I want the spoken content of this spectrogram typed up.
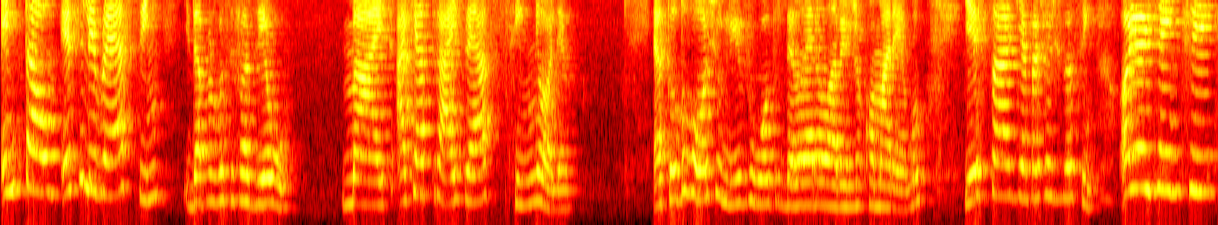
então, esse livro é assim e dá pra você fazer o... Mas aqui atrás é assim, olha. É todo roxo o livro, o outro dela era laranja com amarelo. E esse tá aqui atrás escrito assim. Oi, oi, gente!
